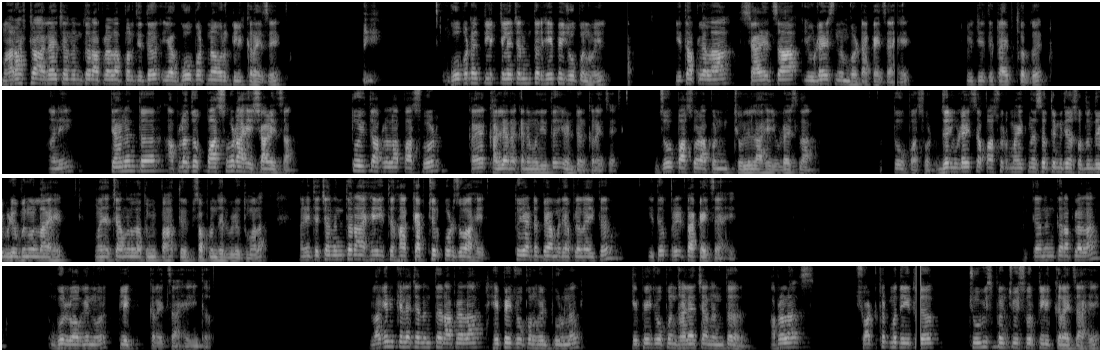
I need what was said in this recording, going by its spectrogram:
महाराष्ट्र आल्याच्यानंतर आपल्याला परत इथं या गो बटनावर क्लिक करायचंय. गो बटन क्लिक केल्याच्यानंतर हे पेज ओपन होईल. इथं आपल्याला शाळेचा युडायस नंबर टाकायचा आहे. मी तिथे टाईप करतोय. आणि त्यानंतर आपला जो पासवर्ड आहे शाळेचा, तो इथं आपल्याला पासवर्ड काय खाल्ल्या रकान्यामध्ये इथं एंटर करायचा आहे. जो पासवर्ड आपण ठेवलेला आहे युडाईसला तो पासवर्ड. जर युडाईसचा पासवर्ड माहीत नसेल तर मी त्याचा स्वतंत्र व्हिडिओ बनवला आहे. माझ्या चॅनलला तुम्ही पहा ते सापडून जाईल व्हिडिओ तुम्हाला. आणि त्याच्यानंतर आहे इथं हा कॅप्चर कोड जो आहे, तो या डब्यामध्ये आपल्याला इथं इथं प्रे टाकायचा आहे. त्यानंतर आपल्याला गो लॉग इनवर क्लिक करायचं आहे इथं. लॉग इन केल्याच्यानंतर आपल्याला हे पेज ओपन होईल पूर्ण. हे पेज ओपन झाल्याच्यानंतर आपल्याला शॉर्टकटमध्ये इथं 24-25 वर क्लिक करायचं आहे.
